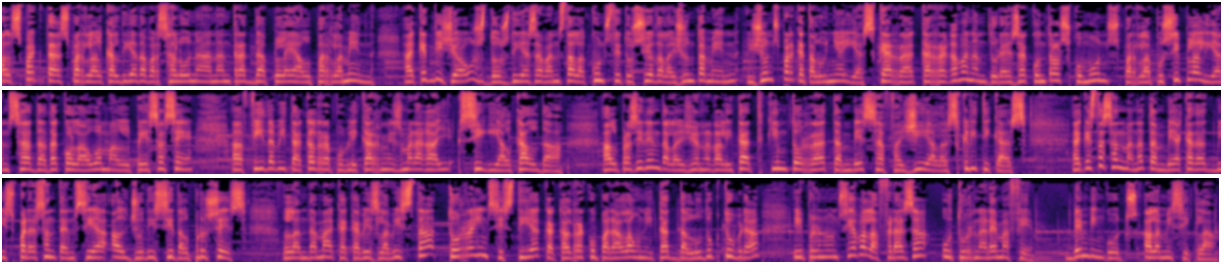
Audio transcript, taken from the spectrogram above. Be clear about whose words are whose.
Speaker 1: Els pactes per l'alcaldia de Barcelona han entrat de ple al Parlament. Aquest dijous, dos dies abans de la constitució de l'Ajuntament, Junts per Catalunya i Esquerra carregaven amb duresa contra els comuns per la possible aliança d'Ada Colau amb el PSC a fi d'evitar que el republicà Ernest Maragall sigui alcalde. El president de la Generalitat, Quim Torra, també s'afegia a les crítiques. Aquesta setmana també ha quedat vist per a sentència el judici del procés. L'endemà que acabés la vista, Torra insistia que cal recuperar la unitat de l'1 d'octubre i pronunciava la frase «ho tornarem a fer». Benvinguts a l'Hemicicle.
